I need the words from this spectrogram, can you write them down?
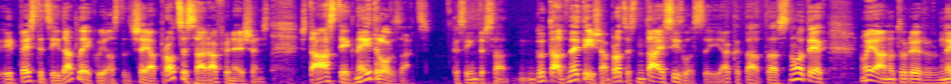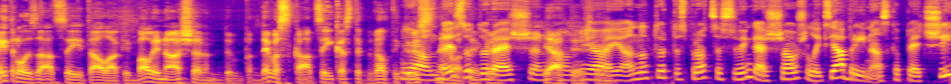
ir pesticīdu atliekvielas, tad šajā procesā rafinēšanas tās tiek neutralizētas. Kas interesanti. Nu, tāds netīšām process, nu, tā es izlasīju, ja, ka tā, tas notiek. Nu, jā, nu, tur ir neutralizācija, tālāk ir balināšana, devaskācija, kas tur vēl tik Jā, viss un dezodorēšana. Jā, un, jā, jā, nu, tur tas process vienkārši šaušalīgs. Jābrīnās, ka pēc šī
